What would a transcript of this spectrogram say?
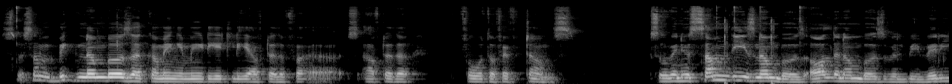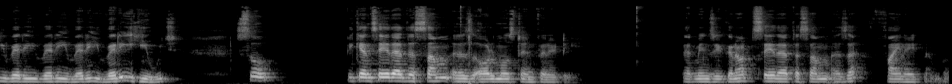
So some big numbers are coming immediately after the uh, after the fourth or fifth terms. So when you sum these numbers, all the numbers will be very, very, very, very, very huge. So we can say that the sum is almost infinity. That means you cannot say that the sum is a finite number.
